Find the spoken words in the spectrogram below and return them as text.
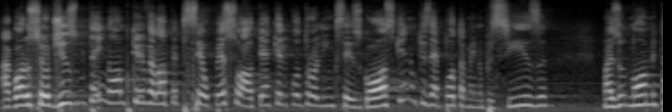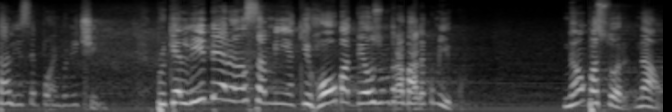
Agora o seu dízimo tem nome, porque o envelope é seu, pessoal. Tem aquele controlinho que vocês gostam. Quem não quiser pôr também não precisa. Mas o nome está ali, você põe bonitinho. Porque liderança minha que rouba Deus não trabalha comigo. Não, pastora? Não.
